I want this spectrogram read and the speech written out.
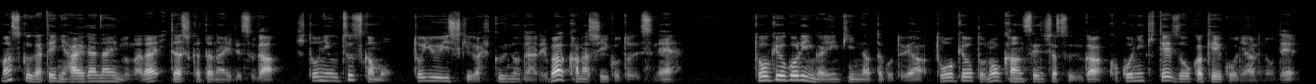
マスクが手に入らないのなら致し方ないですが、人に移すかもという意識が低いのであれば悲しいことですね。東京五輪が延期になったことや東京都の感染者数がここに来て増加傾向にあるので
